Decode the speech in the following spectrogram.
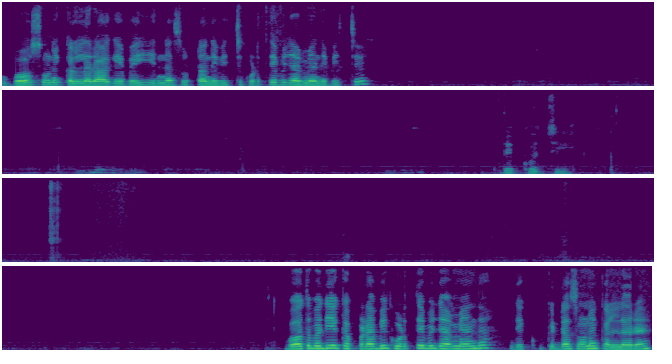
ਬਹੁਤ ਸੋਹਣੇ ਕਲਰ ਆ ਗਏ ਬਈ, ਇਹਨਾਂ ਸੂਟਾਂ ਦੇ ਵਿੱਚ ਕੁੜਤੇ ਪਜਾਮਿਆਂ ਦੇ ਵਿੱਚ। ਦੇਖੋ ਜੀ। ਬਹੁਤ ਵਧੀਆ ਕੱਪੜਾ ਵੀ, ਕੁੜਤੇ ਪਜਾਮਿਆਂ ਦਾ। ਦੇਖੋ ਕਿੱਡਾ ਸੋਹਣਾ ਕਲਰ ਹੈ।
